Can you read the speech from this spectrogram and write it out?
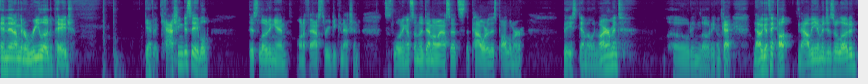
And then I'm going to reload the page. Okay, I've got caching disabled. This loading in on a fast 3G connection. This is loading up some of the demo assets that power of this Polymer based demo environment. Loading, loading. Okay, now we got to think, oh, now the images are loaded.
